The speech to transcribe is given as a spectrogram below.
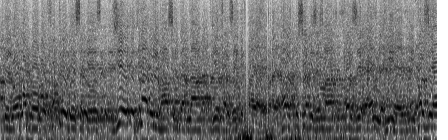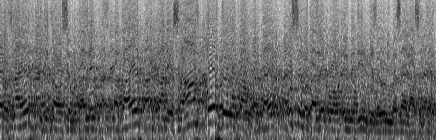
کہ لوگوں کو وہ فتوے دے سکے یہ اتنا علم حاصل کرنا یہ فرض کفایا ہے ہر کسی کی ذمہ، فرض عین نہیں ہے، فرض عین اتنا ہے کہ جتنا اس سے متعلق عقائد ارکان اسلام اور جو وہ کام کرتا ہے اس سے متعلق وہ علم دین کے ضروری مسائل حاصل کرے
